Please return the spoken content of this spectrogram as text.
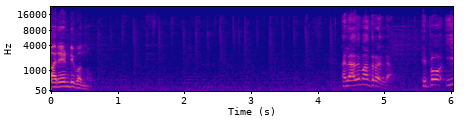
വരേണ്ടി വന്നു. അല്ല അത് മാത്രമല്ല. ഇപ്പോൾ ഈ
